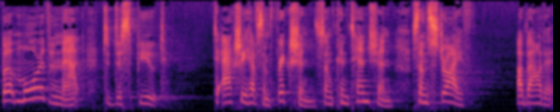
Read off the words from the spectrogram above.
but more than that, to dispute, to actually have some friction, some contention, some strife about it.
